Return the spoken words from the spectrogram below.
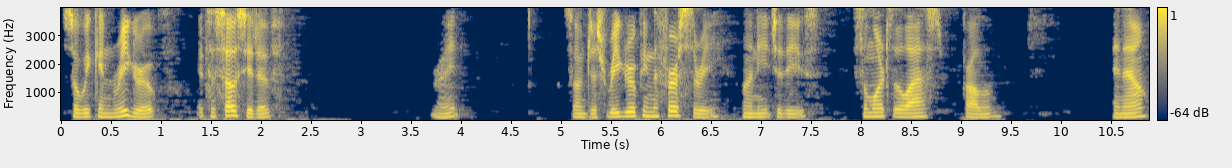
so we can regroup. It's associative, right? So I'm just regrouping the first three on each of these, similar to the last problem. And now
